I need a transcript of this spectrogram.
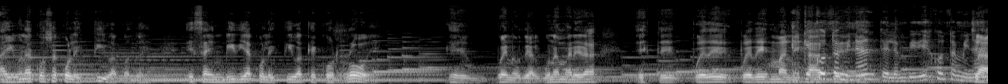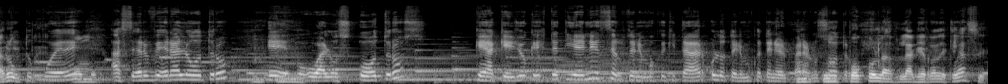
hay una cosa colectiva cuando es esa envidia colectiva que corroe, que, bueno, de alguna manera este, puede, puede manejar. Es, contaminante, la envidia es contaminante. Claro, Tú pues, puedes hacer ver al otro eh, o a los otros que aquello que éste tiene se lo tenemos que quitar o lo tenemos que tener para nosotros. Un poco la, guerra de clase.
